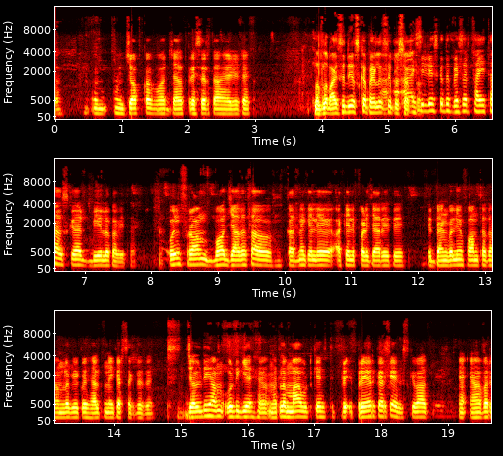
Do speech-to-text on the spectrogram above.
था। जॉब का बहुत ज़्यादा प्रेशर था हार्ट अटैक मतलब आईसीडीएस का पहले से प्रेशर था? आईसीडीएस का तो प्रेशर था ही था उसके बाद बीएलओ का भी था। कोई फॉर्म बहुत ज्यादा था वो करने के लिए अकेले पड़ जा रहे थे फिर बंगाली में फॉर्म था तो हम लोग भी कोई हेल्प नहीं कर सकते थे जल्दी हम उठ गए मतलब माँ उठ के प्रेयर करके उसके बाद यहाँ यहाँ पर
